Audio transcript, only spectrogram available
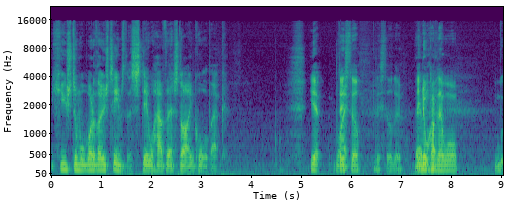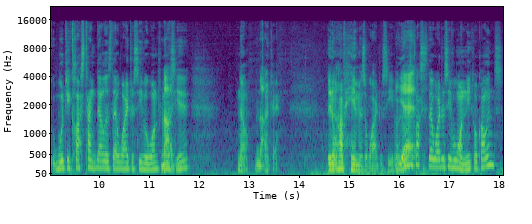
Houston were one of those teams that still have their starting quarterback. Yep, they still they still do. There they don't have their wall. W- Would you class Tank Dell as their wide receiver one from No. this year? No. No. Okay. They don't have him as a wide receiver. Who would Yeah. you class as their wide receiver one? Nico Collins.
